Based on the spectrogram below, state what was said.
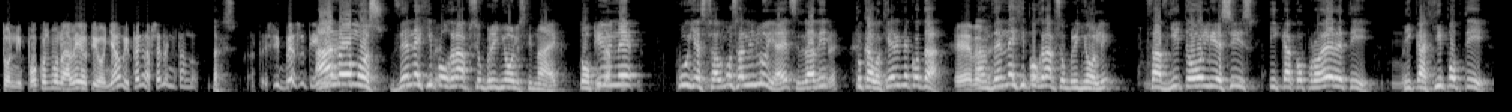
τον υπόκοσμο να λέει ότι ο Νιάου υπέγραψε έναν Ιταλό. Εντάξει. Εσύ πες ότι είναι... Αν όμως δεν έχει υπογράψει ο Μπρινιόλη στην ΑΕΚ, το οποίο είναι είναι κούγιας ψαλμός αλληλούια, έτσι. Δηλαδή Ναι. το καλοκαίρι είναι κοντά. Ε, βέβαια. Αν δεν έχει υπογράψει ο Μπρινιόλη, θα βγείτε όλοι εσείς οι κακοπροαίρετοι, οι καχύποπτοι,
